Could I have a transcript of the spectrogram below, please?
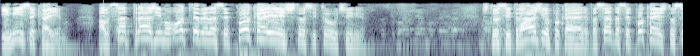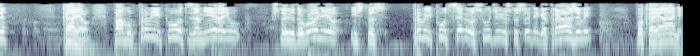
i mi se kajemo. Ali sad tražimo od tebe da se pokaješ što si to učinio. Što si tražio pokajanje. Pa sad da se pokaješ što se kajao. Pa mu prvi put zamjeraju što je udovoljio i što prvi put sebe osuđuju što su od njega tražili pokajanje.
